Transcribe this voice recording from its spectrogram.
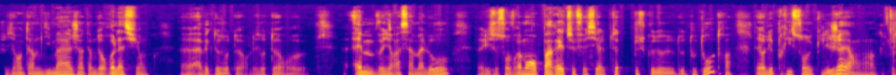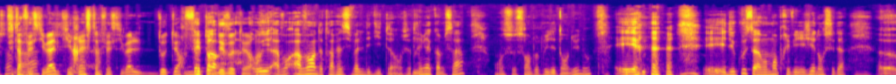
je veux dire, en termes d'image, en termes de relations avec nos auteurs. Les auteurs aiment venir à Saint-Malo. Euh, Ils se sont vraiment emparés de ce festival, peut-être plus que de, de tout autre. D'ailleurs, les prix sont eux qui les gèrent, hein. C'est un hein. festival qui reste un festival d'auteurs fait par des auteurs. Ah, oui, avant, avant d'être un festival d'éditeurs. C'est très Mm. bien comme ça. On se sent un peu plus détendu, nous. Et, et, et du coup, c'est un moment privilégié. Donc, c'est euh,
